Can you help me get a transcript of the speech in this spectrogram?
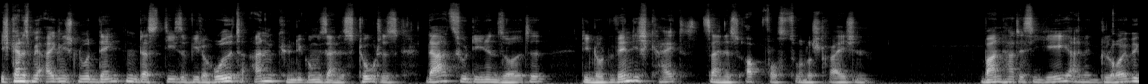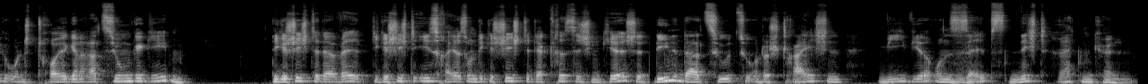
Ich kann es mir eigentlich nur denken, dass diese wiederholte Ankündigung seines Todes dazu dienen sollte, die Notwendigkeit seines Opfers zu unterstreichen. Wann hat es je eine gläubige und treue Generation gegeben? Die Geschichte der Welt, die Geschichte Israels und die Geschichte der christlichen Kirche dienen dazu zu unterstreichen, wie wir uns selbst nicht retten können.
